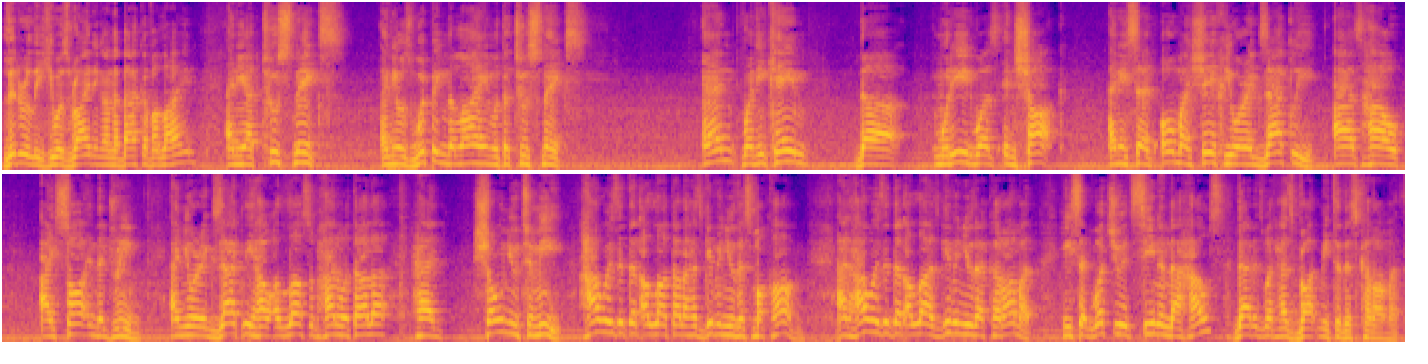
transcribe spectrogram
Literally, he was riding on the back of a lion and he had two snakes and he was whipping the lion with the two snakes. And when he came, the murid was in shock and he said, Oh, my Shaykh, you are exactly as how I saw in the dream. And you are exactly how Allah subhanahu wa ta'ala had shown you to me. How is it that Allah ta'ala has given you this maqam? And how is it that Allah has given you that karamat? He said, What you had seen in the house, that is what has brought me to this karamat.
